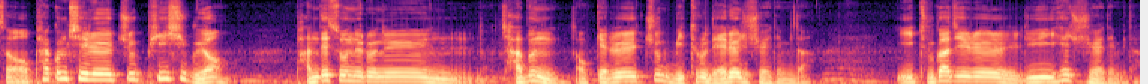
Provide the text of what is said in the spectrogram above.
그래서 팔꿈치를 쭉 피시고요. 반대 손으로는 잡은 어깨를 쭉 밑으로 내려주셔야 됩니다. 이 두 가지를 유의해 주셔야 됩니다.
